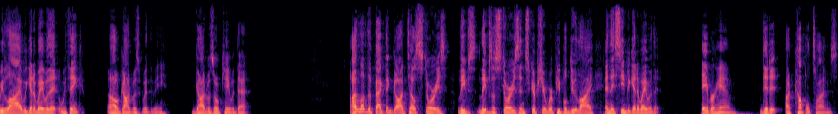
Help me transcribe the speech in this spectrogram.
We lie, we get away with it, and we think, "Oh, God was with me. God was okay with that." I love the fact that God tells stories leaves leaves us stories in scripture where people do lie and they seem to get away with it. Abraham did it a couple times.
